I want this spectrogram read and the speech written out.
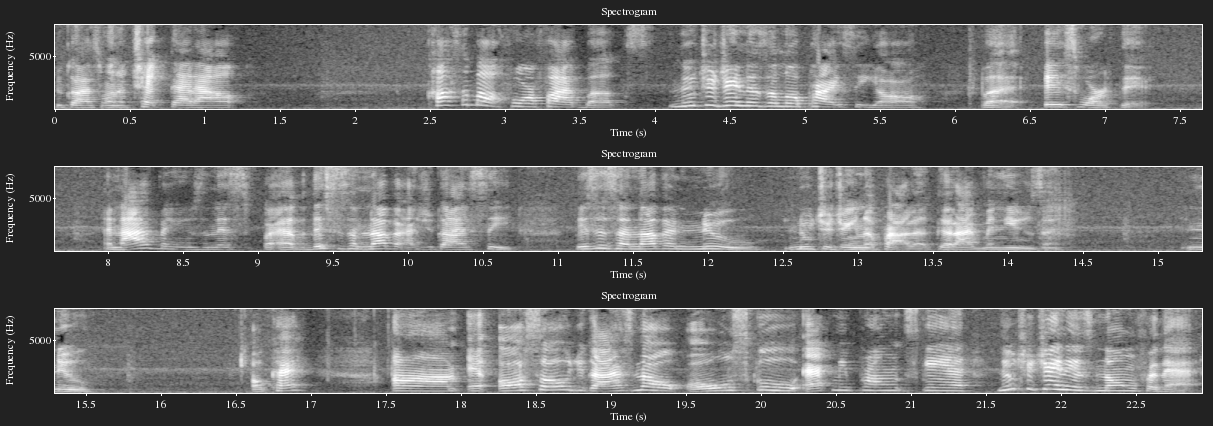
you guys want to check that out costs about four or five bucks Neutrogena is a little pricey y'all but it's worth it and I've been using this forever this is another as you guys see this is another new Neutrogena product that I've been using. New. Okay? Um and also you guys know old school acne prone skin Neutrogena is known for that.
